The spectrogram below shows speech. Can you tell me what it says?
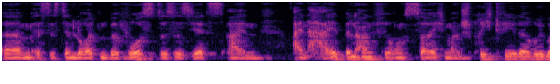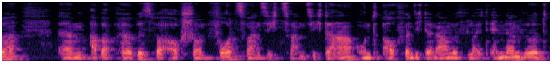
Ähm, es ist den Leuten bewusst. Es ist jetzt ein, ein Hype in Anführungszeichen. Man spricht viel darüber. Ähm, aber Purpose war auch schon vor 2020 da. Und auch wenn sich der Name vielleicht ändern wird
